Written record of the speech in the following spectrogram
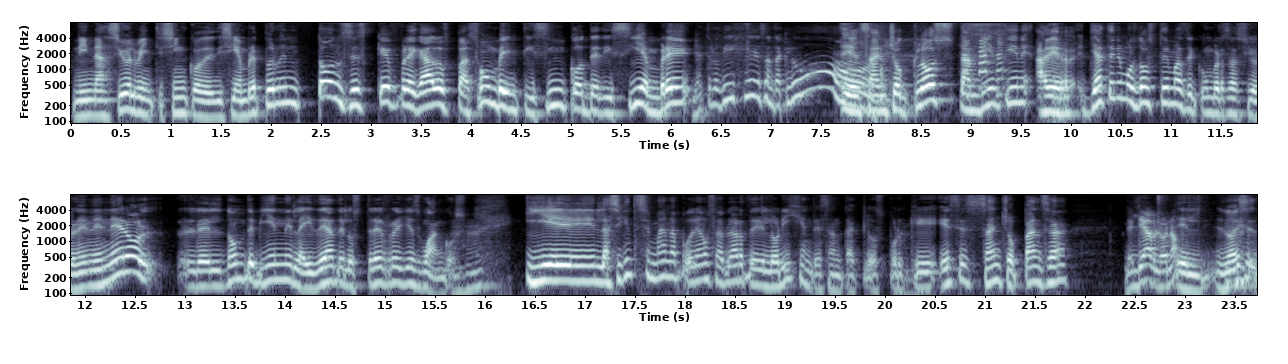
ni nació el 25 de diciembre, pero entonces, ¿qué fregados pasó un 25 de diciembre? Ya te lo dije, Santa Claus. El Sancho Claus también tiene. A ver, ya tenemos dos temas de conversación. En enero, el, el dónde viene la idea de los tres reyes guangos. Y en la siguiente semana podríamos hablar del origen de Santa Claus, porque ese es Sancho Panza. Del diablo, ¿no? el- no, ese-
